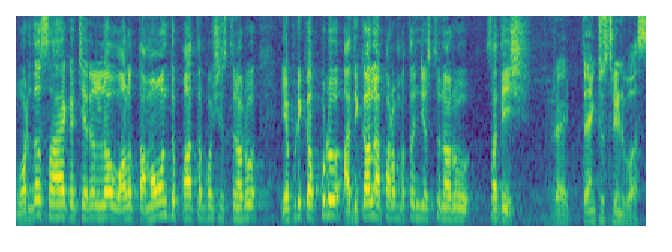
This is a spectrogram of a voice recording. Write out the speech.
వరద సహాయక చర్యల్లో వాళ్ళు తమ వంతు పాత్ర పోషిస్తున్నారు. ఎప్పటికప్పుడు అధికారులను అప్రమత్తం చేస్తున్నారు Satish. Right thank you Srinivas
